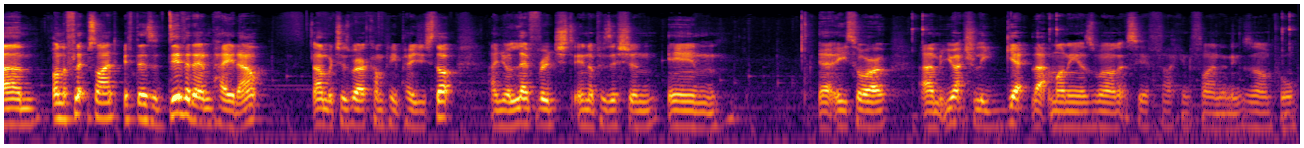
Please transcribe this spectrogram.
Um, on the flip side, if there's a dividend paid out, um, which is where a company pays you stock, and you're leveraged in a position in uh, eToro, um, you actually get that money as well. Let's see if I can find an example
